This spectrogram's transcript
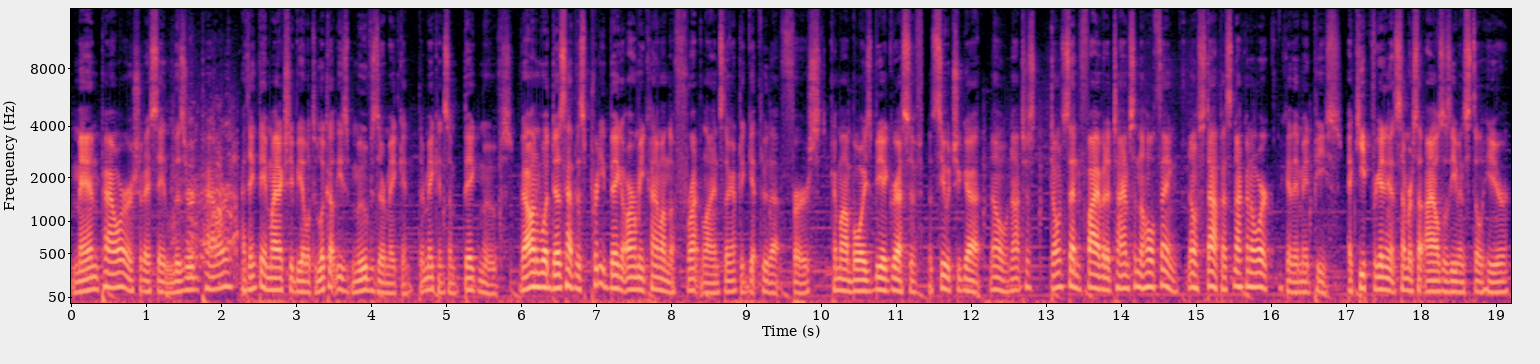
manpower, or should I say lizard power. I think they might actually be able to. Look at these moves they're making. They're making some big moves. Valenwood does have this pretty big army kind of on the front line, so they're going to have to get through that first. Come on, boys, be aggressive. Let's see what you got. No, not just, don't send five at a time, send the whole thing. No, stop, that's not going to work. Okay, they made peace. I keep forgetting that Summerset Isles is even still here.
